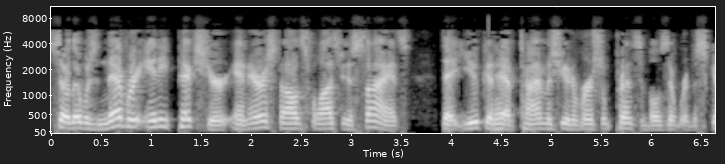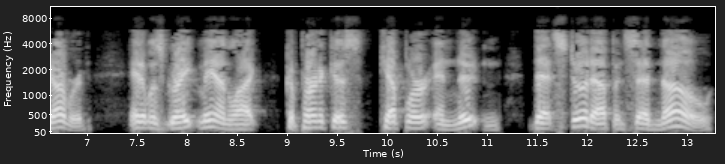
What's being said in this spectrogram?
So there was never any picture in Aristotle's philosophy of science that you could have timeless universal principles that were discovered. And it was great men like Copernicus, Kepler, and Newton that stood up and said no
